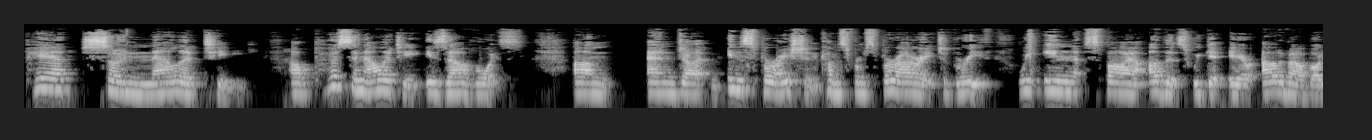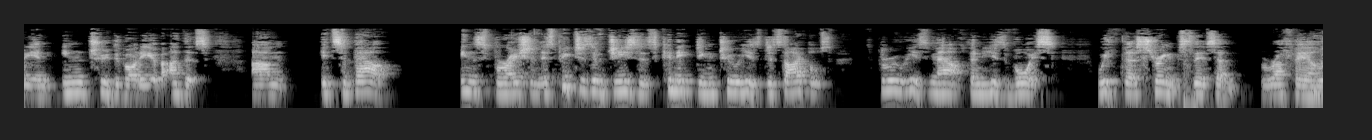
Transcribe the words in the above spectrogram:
personality. Our personality is our voice. Um, and uh, inspiration comes from spirare, to breathe. We inspire others. We get air out of our body and into the body of others. Um, it's about inspiration. There's pictures of Jesus connecting to his disciples through his mouth and his voice with the strings. There's a Raphael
